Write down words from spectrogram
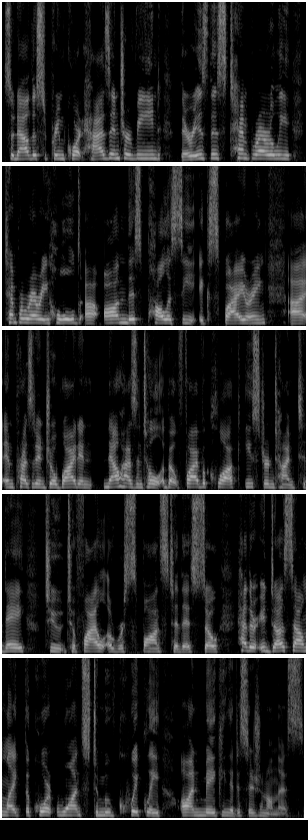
So now the Supreme Court has intervened. There is this temporarily temporary hold uh, on this policy expiring, uh, and President Joe Biden now has until about five o'clock Eastern time today to to file a response to this. So Heather, it does sound like the court wants to move quickly on making a decision on this.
